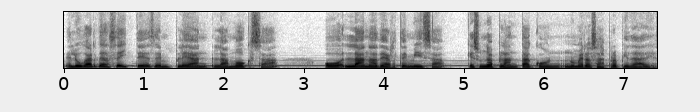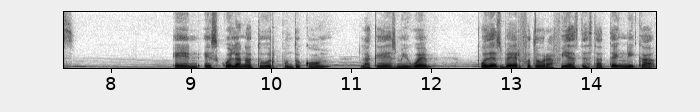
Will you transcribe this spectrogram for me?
En lugar de aceites emplean la moxa o lana de artemisa, que es una planta con numerosas propiedades. En escuelanatur.com, la que es mi web, puedes ver fotografías de esta técnica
